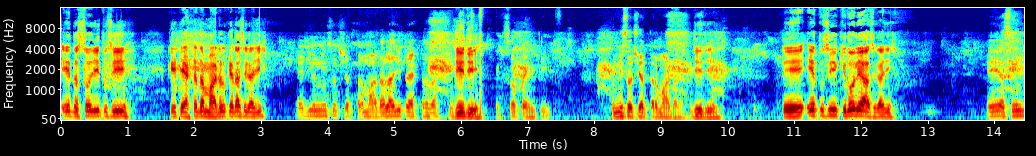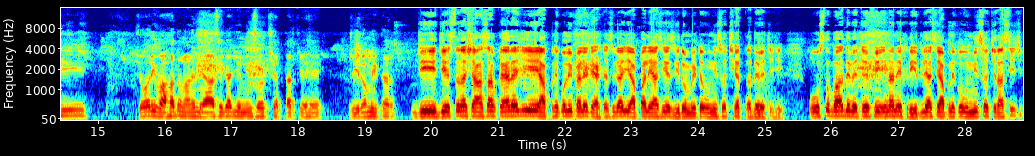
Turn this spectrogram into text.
ਇਹ ਦੱਸੋ ਜੀ ਤੁਸੀਂ ਕਿ ਟਰੈਕਟਰ ਦਾ ਮਾਡਲ ਕਿਹੜਾ ਸੀਗਾ ਜੀ? ਇਹ ਜੀ 1976 ਮਾਡਲ ਆ ਜੀ ਟਰੈਕਟਰ ਦਾ। ਜੀ ਜੀ। 135 1976 ਮਾਡਲ ਜੀ ਜੀ। ਤੇ ਇਹ ਤੁਸੀਂ ਕਿਦੋਂ ਲਿਆ ਸੀਗਾ ਜੀ? ਇਹ ਅਸੀਂ ਜੀ ਚੌਰੀ ਵਾਹਦ ਉਹਨਾਂ ਨੇ ਲਿਆ ਸੀਗਾ ਜੀ 1976 ਚ ਇਹ 0 ਮੀਟਰ। ਜੀ ਜਿਸ ਤਰ੍ਹਾਂ ਸ਼ਾਹ ਸਾਹਿਬ ਕਹਿ ਰਹੇ ਜੀ ਇਹ ਆਪਣੇ ਕੋਲ ਹੀ ਪਹਿਲੇ ਟਰੈਕਟਰ ਸੀਗਾ ਜੀ ਆਪਾਂ ਲਿਆ ਸੀ ਇਹ 0 ਮੀਟਰ 1976 ਦੇ ਵਿੱਚ ਜੀ। ਉਸ ਤੋਂ ਬਾਅਦ ਦੇ ਵਿੱਚ ਫਿਰ ਇਹਨਾਂ ਨੇ ਖਰੀਦ ਲਿਆ ਸੀ ਆਪਣੇ ਕੋਲ 1984 ਚ।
